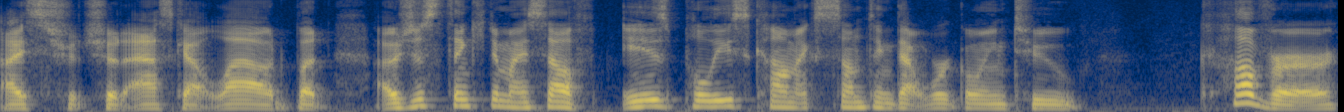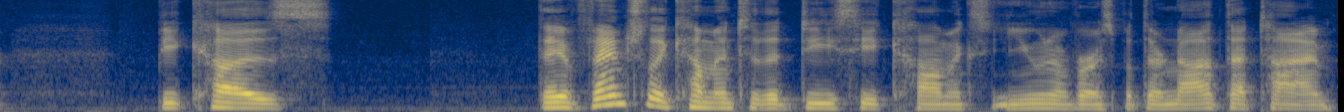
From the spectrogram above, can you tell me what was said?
I sh- should ask out loud, but I was just thinking to myself, is Police Comics something that we're going to cover? Because they eventually come into the DC Comics universe, but they're not at that time.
